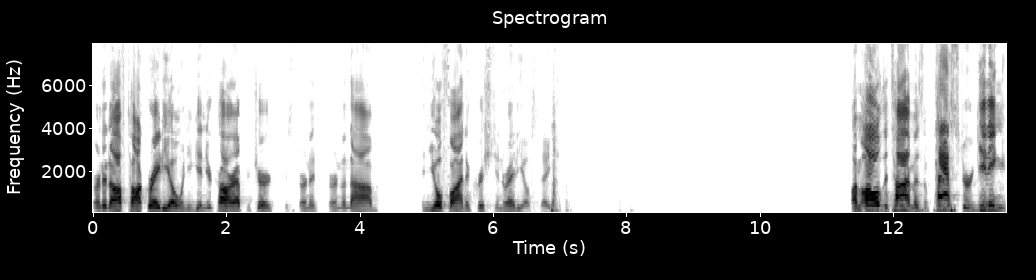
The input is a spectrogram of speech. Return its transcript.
turn it off, talk radio when you get in your car after church. Just turn it, turn the knob, and you'll find a Christian radio station. I'm all the time as a pastor getting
